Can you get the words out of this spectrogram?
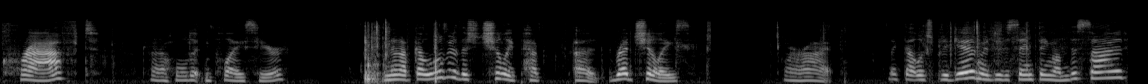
Craft Trying to hold it in place here. And then I've got a little bit of this chili pep, uh, red chilies. All right. I think that looks pretty good. I'm going to do the same thing on this side.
